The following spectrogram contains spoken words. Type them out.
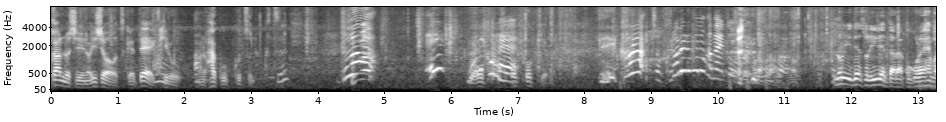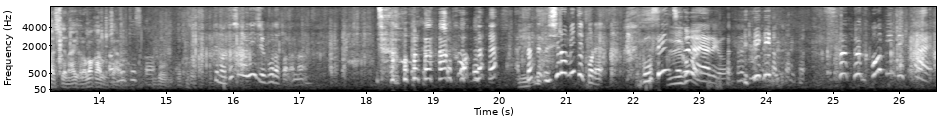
神主の衣装をつけて着る、あ。の履く靴。靴？うわえ？何これ？お大きいよ。でかっ。ちょ比べるものがないと 脱いでそれ入れたらここら辺までしかないからわかるんちあゃう？本当ですか？でも私も25だから な。だって後ろ見てこれ。5センチぐらいあるよ。すごいでかい。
